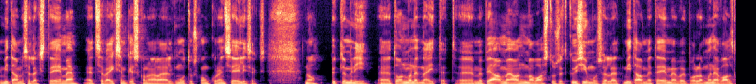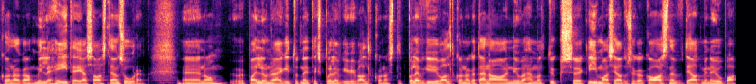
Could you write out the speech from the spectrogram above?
mida me selleks teeme, et see väiksem keskkonnajalajälg muutuks konkurentsieeliseks. noh, ütleme nii, toon mõned näited, me peame peame andma vastused küsimusele, et mida me teeme võib-olla mõne valdkonnaga, mille heide ja saaste on suurem. noh, palju on räägitud näiteks põlevkivi valdkonnast, et põlevkivi valdkonnaga täna on ju vähemalt üks kliimaseadusega kaasnev teadmine juba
